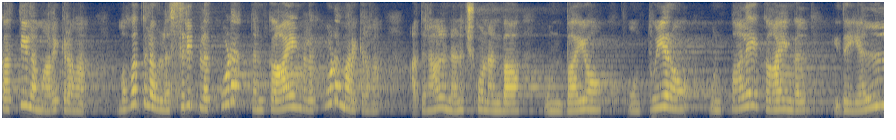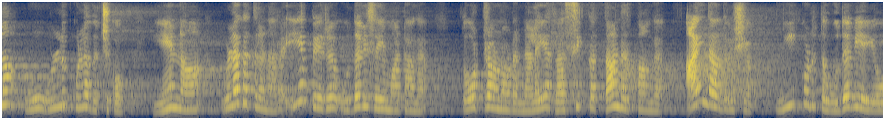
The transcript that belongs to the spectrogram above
கத்தியில மறைக்கிறவன். முகத்துல உள்ள சிரிப்புல கூட தன் காயங்களை கூட மறைக்கிறவன் அதனால நினைச்சுக்கோ நண்பா உன் பயம் உன் துயரம் உன் பழைய காயங்கள் இதையெல்லாம் உன் உள்ளுக்குள்ள வச்சுக்கோ. ஏன்னா உலகத்துல நிறைய பேர் உதவி செய்ய மாட்டாங்க. தோற்றவனோட நிலைய ரசிக்கத்தான் இருப்பாங்க ஐந்தாவது விஷயம் நீ கொடுத்த உதவியையோ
